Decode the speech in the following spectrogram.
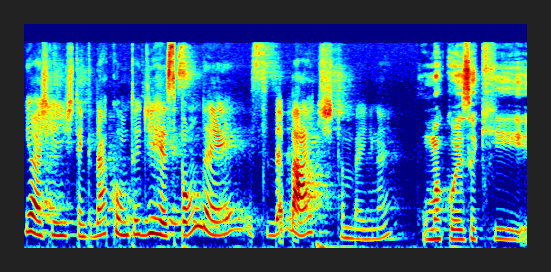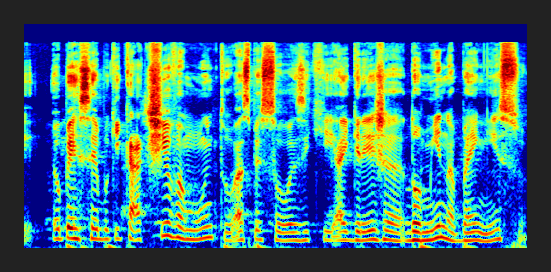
E eu acho que a gente tem que dar conta de responder esse debate também, né? Uma coisa que eu percebo que cativa muito as pessoas e que a igreja domina bem isso,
